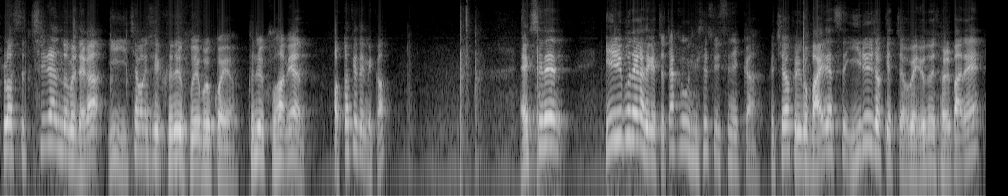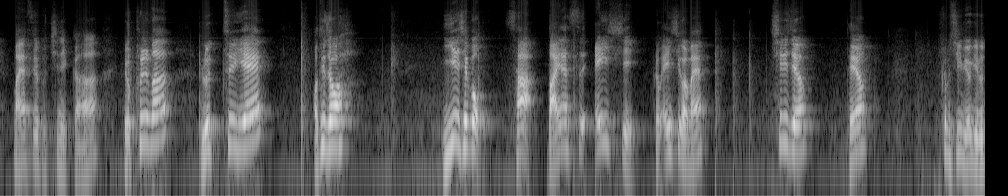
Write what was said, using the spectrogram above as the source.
플러스 7이라는 놈을 내가 이 2차 방식의 근을 구해 볼 거예요. 근을 구하면 어떻게 됩니까? x는 1분의 가 되겠죠. 짝수 공식 쓸 수 있으니까. 그렇죠? 그리고 마이너스 2를 적겠죠. 왜? 요놈의 절반에 마이너스를 붙이니까. 그리고 풀마 루트에 어떻게 적어? 2의 제곱 4 마이너스 ac 그럼 ac가 얼마야? 7이죠? 돼요? 그럼 지금 여기 루,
